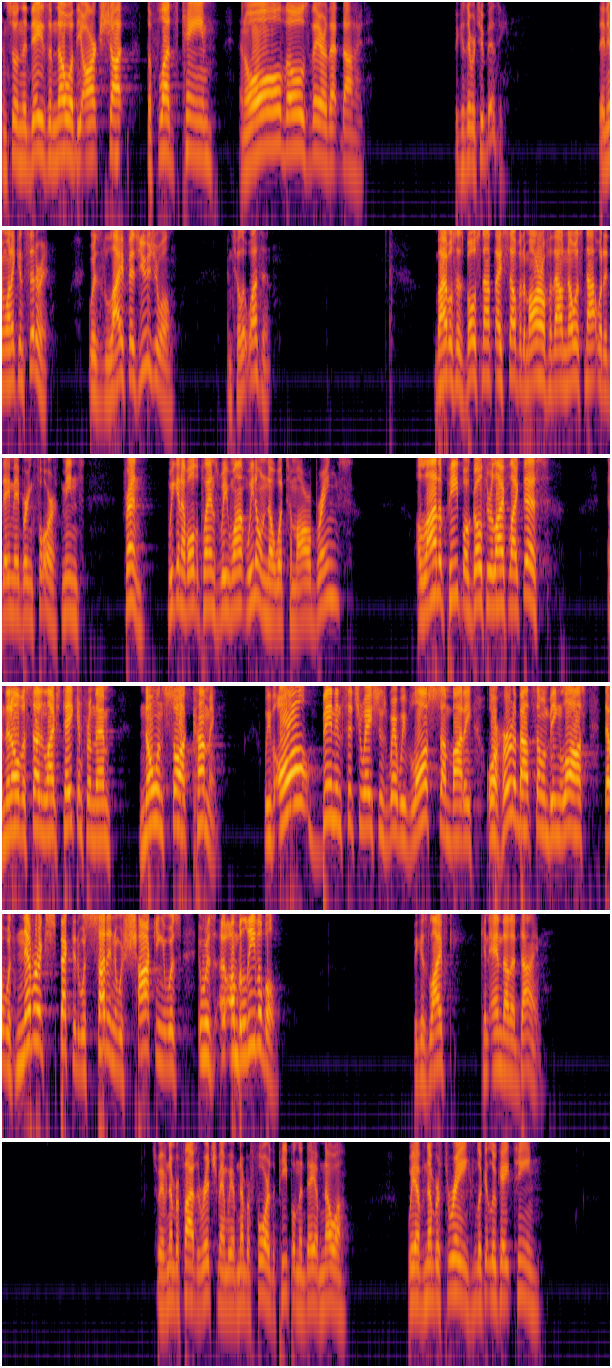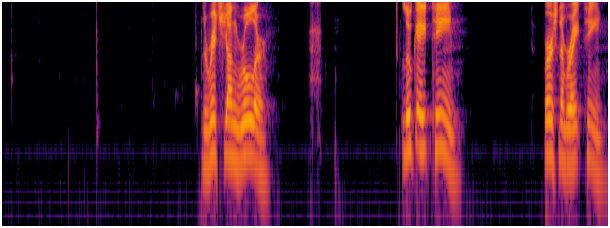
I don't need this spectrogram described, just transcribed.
And so in the days of Noah, the ark shut, the floods came, and all those there that died because they were too busy. They didn't want to consider it. It was life as usual until it wasn't. The Bible says, Boast not thyself of tomorrow, for thou knowest not what a day may bring forth. Means, friend, we can have all the plans we want. We don't know what tomorrow brings. A lot of people go through life like this, and then all of a sudden life's taken from them, no one saw it coming. We've all been in situations where we've lost somebody or heard about someone being lost that was never expected. It was sudden, it was shocking, it was, it was uh, unbelievable. Because life can end on a dime. So we have number five, the rich man. We have number four, the people in the day of Noah. We have number three, look at Luke 18. The rich young ruler. Luke 18, verse number 18.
